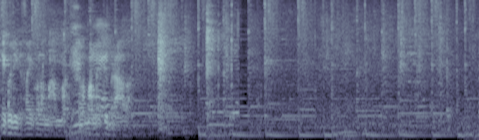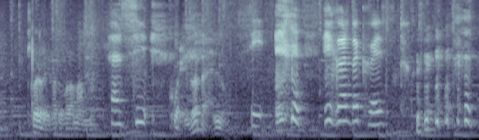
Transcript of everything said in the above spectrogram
e quelli che fai con la mamma, che la mamma è più brava. Quello che hai fatto con la mamma. Eh sì. Quello è bello. Sì. e guarda questo.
